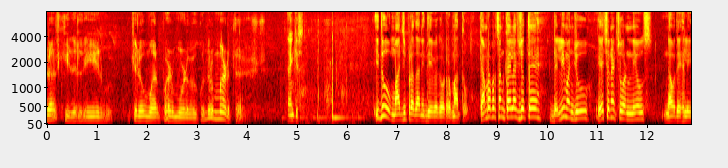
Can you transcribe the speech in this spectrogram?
ರಾಜಕೀಯದಲ್ಲಿ ಏನು ಕೆಲವು ಮಾರ್ಪಾಡು ಮಾಡಬೇಕು ಅಂದ್ರೆ ಮಾಡ್ತಾರೆ. ಥ್ಯಾಂಕ್ ಯು ಸರ್ ಇದು ಮಾಜಿ ಪ್ರಧಾನಿ ದೇವೇಗೌಡರ ಮಾತು. ಕ್ಯಾಮ್ರಾ ಪರ್ಸನ್ ಕೈಲಾಶ್ ಜೊತೆ ಡೆಲ್ಲಿ ಮಂಜು ಏಷ್ಯಾನೆಟ್ ಸುವರ್ಣ ನ್ಯೂಸ್ ನವದೆಹಲಿ.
